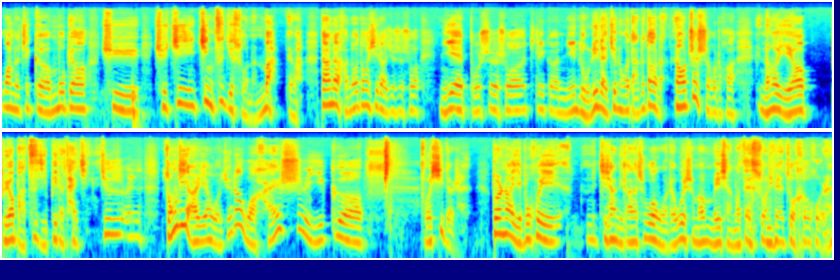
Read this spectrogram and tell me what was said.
望着这个目标去去尽尽自己所能吧，对吧？当然呢，很多东西呢，就是说你也不是说这个你努力了就能够达得到的。然后这时候的话，能够也要不要把自己逼得太紧？就是总体而言，我觉得我还是一个佛系的人。不然呢，也不会，就像你刚才是问我的，为什么没想到在所里面做合伙人，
